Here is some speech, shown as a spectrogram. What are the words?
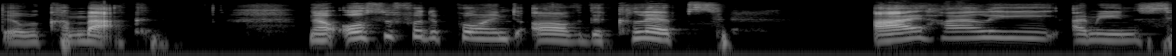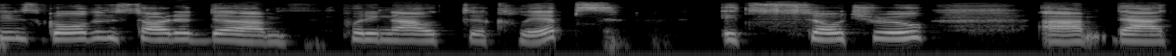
They will come back. Now also for the point of the clips i highly i mean since golden started um, putting out the clips it's so true um, that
